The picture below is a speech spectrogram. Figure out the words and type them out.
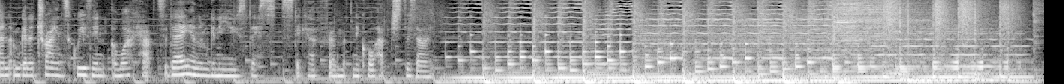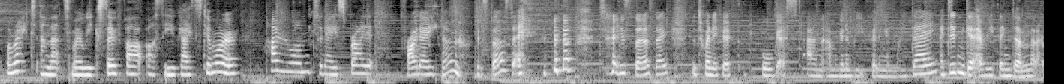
Then I'm going to try and squeeze in a workout today and I'm going to use this sticker from Nicole Hutch Design. Alright, and that's my week so far. I'll see you guys tomorrow. Hi everyone, today's Friday. Friday? No, it's Thursday. Today's Thursday, the 25th August and I'm going to be filling in my day. I didn't get everything done that I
